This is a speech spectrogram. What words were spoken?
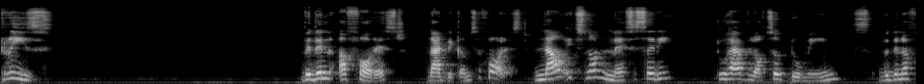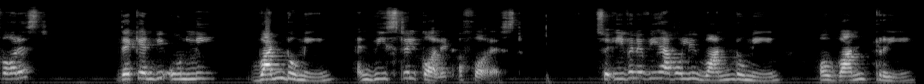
trees within a forest, that becomes a forest. Now it's not necessary to have lots of domains within a forest. There can be only one domain and we still call it a forest. So even if we have only one domain or one tree,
